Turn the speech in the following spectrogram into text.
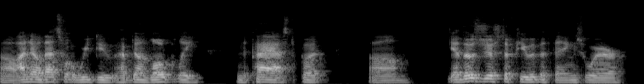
uh, I know that's what we do have done locally in the past, but um, yeah, those are just a few of the things where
